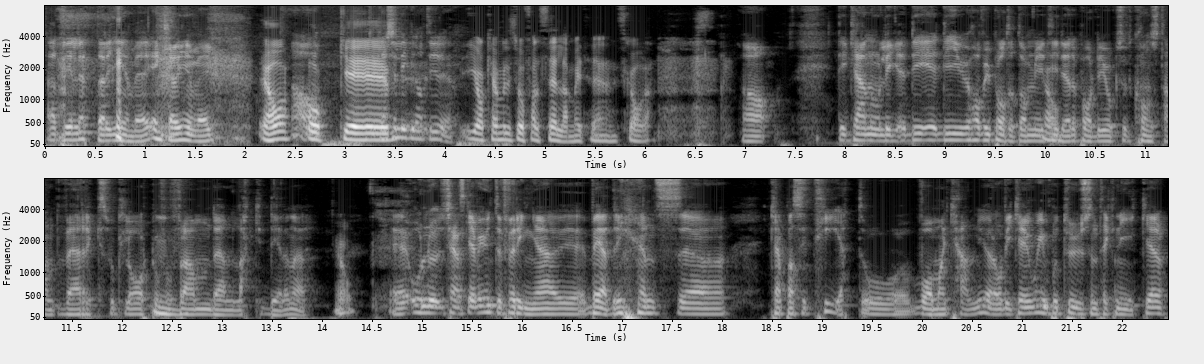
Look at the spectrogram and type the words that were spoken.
att det är lättare genväg, enklare genväg. Ja, ja och det kanske ligger något i det. Jag kan väl i så fall ställa mig till den skaran. Ja. Det kan nog ligga, det, det har vi pratat om i ja. tidigare podd, det är också ett konstant verk såklart att mm. få fram den lackdelen där. Ja. Eh, och nu, sen ska vi ju inte förringa eh, vädringens eh, kapacitet och vad man kan göra. Och vi kan ju gå in på tusen tekniker.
